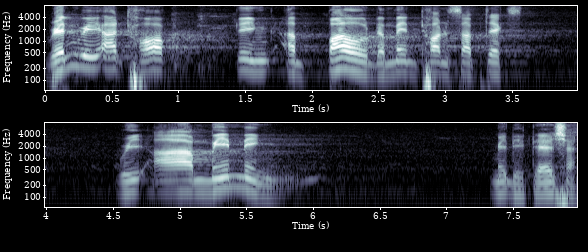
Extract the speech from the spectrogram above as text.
When we are talking about the mental subjects, we are meaning meditation.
